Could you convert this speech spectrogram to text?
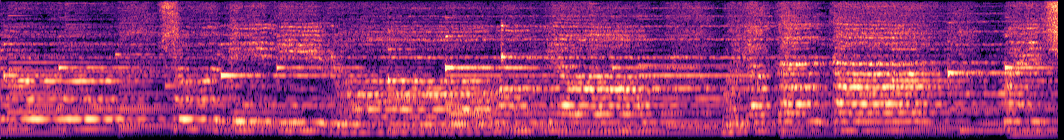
入主你的荣耀，我要单单为主。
